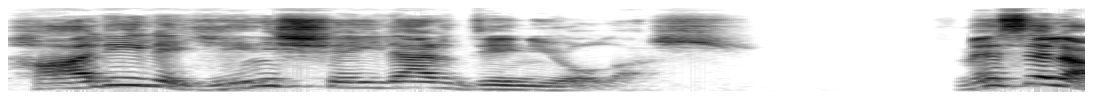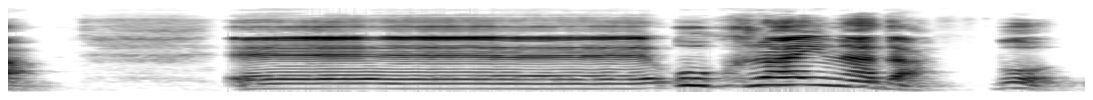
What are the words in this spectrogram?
Haliyle yeni şeyler deniyorlar. Mesela ee, Ukrayna'da bu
